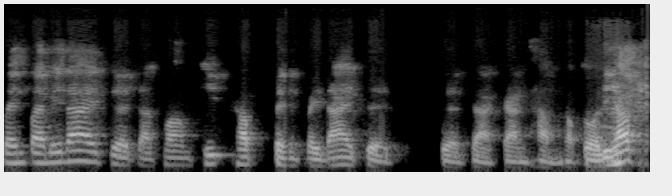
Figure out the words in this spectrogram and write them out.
เป็นไปไม่ได้เกิดจากความคิดครับ เป็นไปได้เกิดเกิดจากการทำครับสวัสดีครับ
